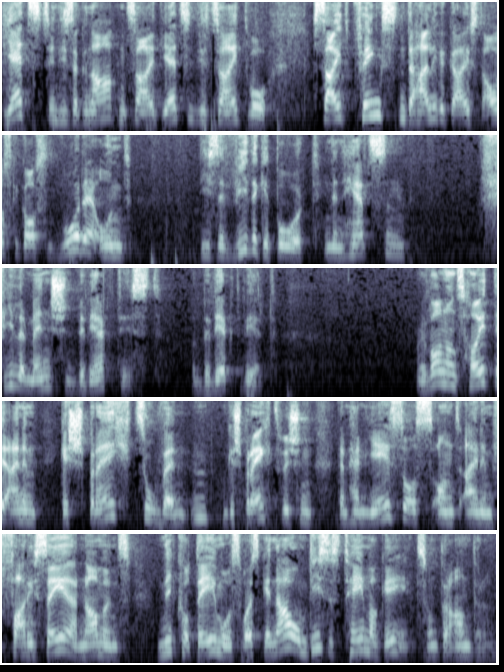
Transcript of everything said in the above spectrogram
Jetzt in dieser Gnadenzeit, jetzt in dieser Zeit, wo seit Pfingsten der Heilige Geist ausgegossen wurde und diese Wiedergeburt in den Herzen vieler Menschen bewirkt ist bewirkt wird. wir wollen uns heute einem Gespräch zuwenden, ein Gespräch zwischen dem Herrn Jesus und einem Pharisäer namens Nikodemus, wo es genau um dieses Thema geht, unter anderem.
